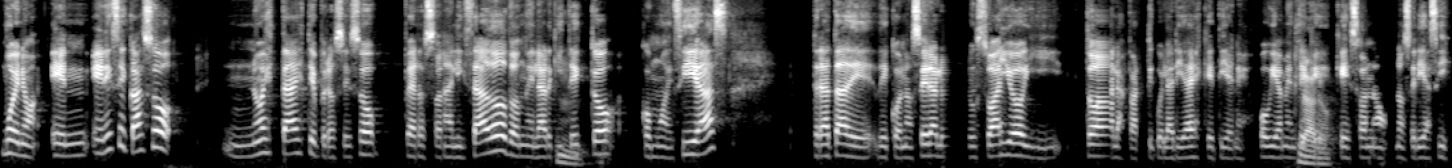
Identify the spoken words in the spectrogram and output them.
Bueno, en, ese caso no está este proceso personalizado donde el arquitecto, mm. como decías, trata de, conocer al usuario y todas las particularidades que tiene. Obviamente que, eso no, no sería así.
